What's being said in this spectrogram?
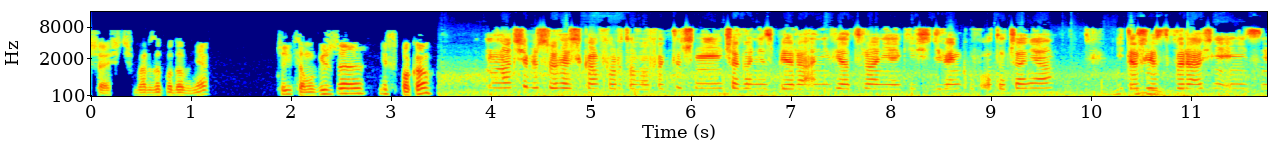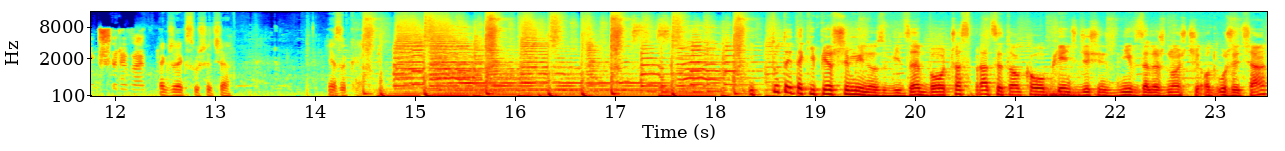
6, bardzo podobnie. Czyli co, mówisz, że jest spoko? No ciebie słychać komfortowo, faktycznie niczego nie zbiera, ani wiatru, ani jakichś dźwięków otoczenia. I też jest wyraźnie i nic nie przerywa. Także jak słyszycie, jest ok. I tutaj taki pierwszy minus widzę, bo czas pracy to około 5-10 dni w zależności od użycia,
